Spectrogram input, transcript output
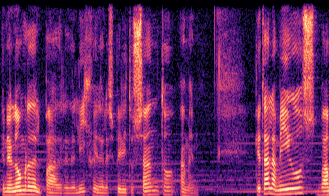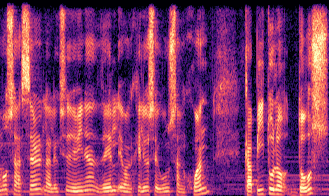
En el nombre del Padre, del Hijo y del Espíritu Santo. Amén. ¿Qué tal amigos? Vamos a hacer la lección divina del Evangelio según San Juan, capítulo 2,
